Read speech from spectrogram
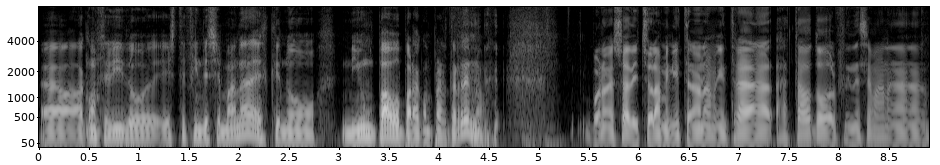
ha concedido este fin de semana es que no ni un pavo para comprar terreno. Bueno, eso ha dicho la ministra, ¿no? La ministra ha estado todo el fin de semana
